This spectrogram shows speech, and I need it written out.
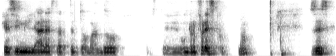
que es similar a estarte tomando este, un refresco, ¿no? Entonces,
